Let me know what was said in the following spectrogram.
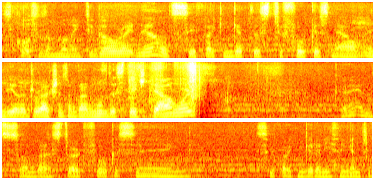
as close as I'm willing to go right now. Let's see if I can get this to focus now in the other direction. So I'm going to move the stage downwards. Okay, and so I'm going to start focusing, see if I can get anything into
